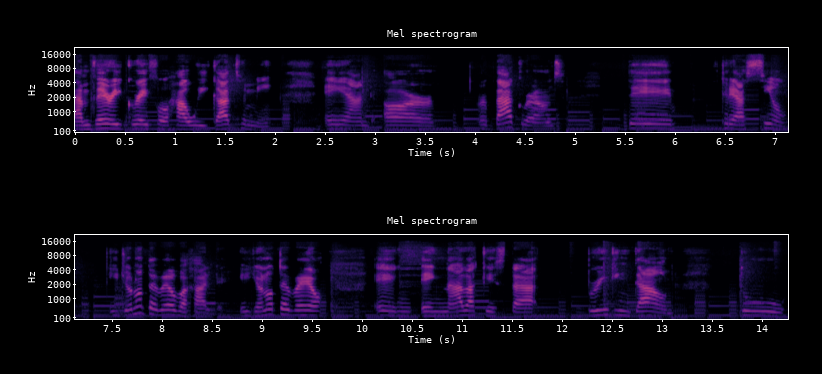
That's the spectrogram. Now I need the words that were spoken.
I'm very grateful how we got to meet and our, our backgrounds de creación. Y yo no te veo bajarle. Y yo no te veo en, en nada que está bringing down tu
